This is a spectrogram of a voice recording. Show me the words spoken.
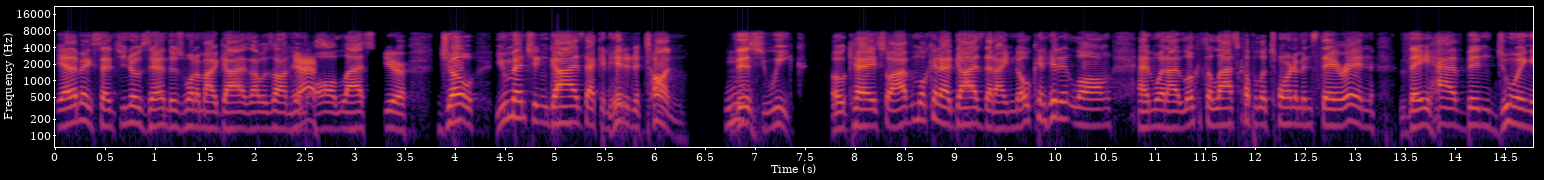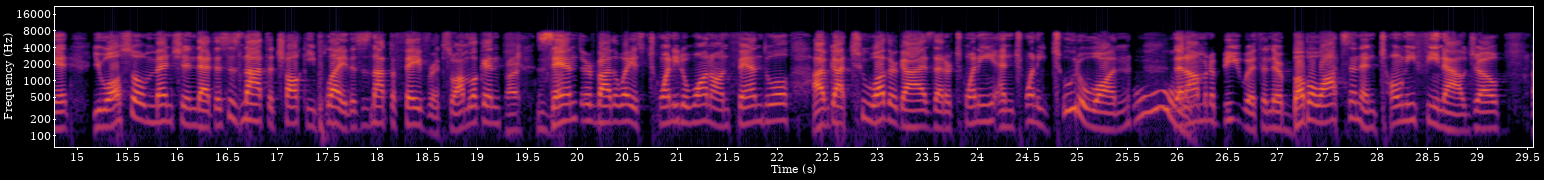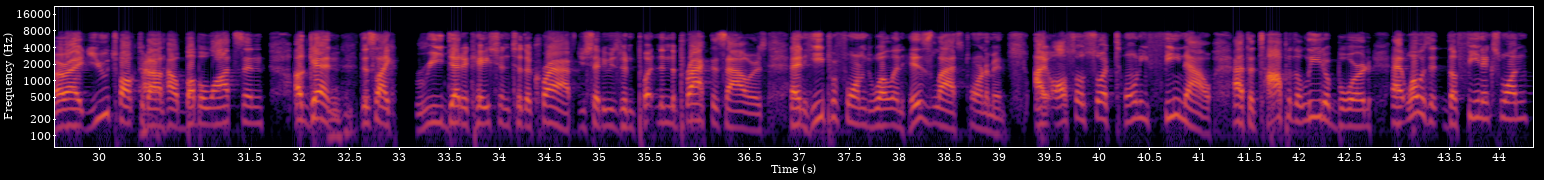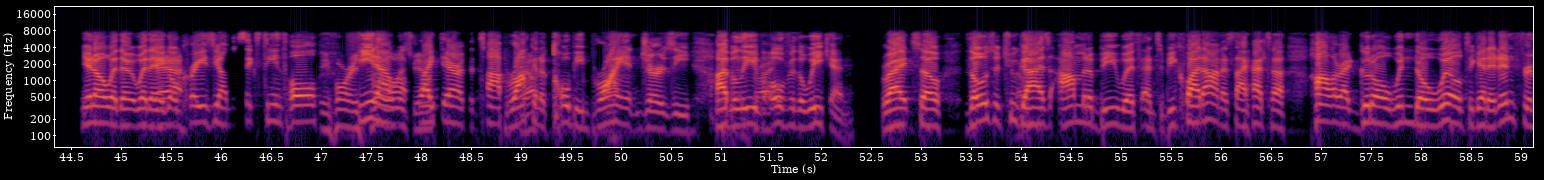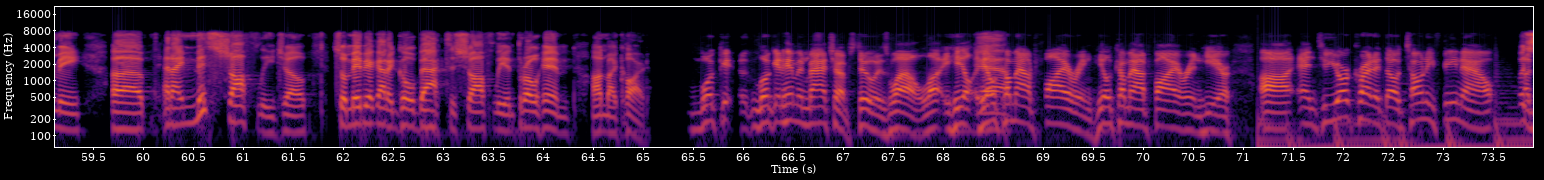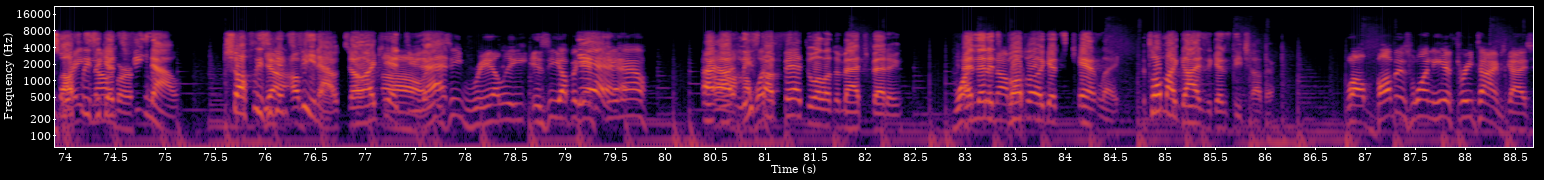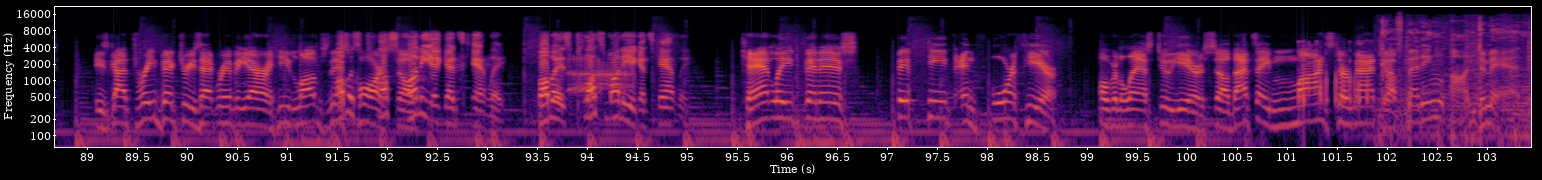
Yeah, that makes sense. You know, Xander's one of my guys. I was on him Yes. all last year. Joe, you mentioned guys that can hit it a ton Mm. this week. Okay, so I'm looking at guys that I know can hit it long, and when I look at the last couple of tournaments they're in, they have been doing it. You also mentioned that this is not the chalky play. This is not the favorite. So I'm looking. Right. Xander, by the way, is 20 to one on FanDuel. I've got two other guys that are 20 and 22 to one that I'm going to be with, and they're Bubba Watson and Tony Finau, Joe. All right, you talked about how Bubba Watson, again, Mhm. this like rededication to the craft. You said he was been putting in the practice hours, and he performed well in his last tournament. I also saw Tony Finau at the top of the leaderboard at what was it, the Phoenix one? You know, where they where they Yeah. go crazy on the 16th hole. Before Finau was up, yep. right there at the top, rocking a Kobe Bryant jersey, I believe, right. over the weekend. Right, so those are two guys I'm gonna be with, and to be quite honest, I had to holler at good old Window Will to get it in for me, uh, and I miss Schauffele, Joe. So maybe I got to go back to Schauffele and throw him on my card. look at look at him in matchups too as well. He'll he'll come out firing. He'll come out firing here. Uh, and to your credit though, Tony Finau, But Schauffele's against Finau. Schauffele's Yeah, against Finau, Joe. I can't Oh, do that. Is he really? Is he up against Yeah. Finau? Uh, at uh, least on FanDuel on the match betting. What's and then the it's number? Bubba against Cantlay. It's all my guys against each other. Well, Bubba's won here three times, guys. He's got three victories at Riviera. He loves this Bubba's course. plus so money against Cantlay. Bubba is plus Ah. money against Cantlay. Cantlay finished 15th and 4th here over the last two years. So that's a monster matchup. Golf betting on demand.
